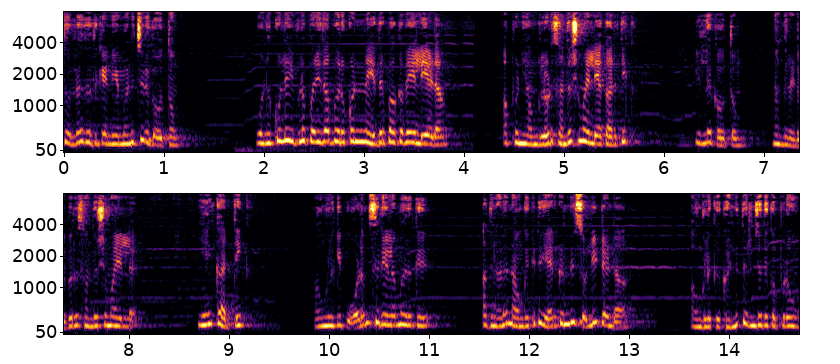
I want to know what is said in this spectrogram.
சொல்லாததுக்கு என்னைய மன்னிச்சிரு கௌதம். உனக்குள்ள இவ்வளவு பரிதாபம் இருக்கும்னு நான் எதிர்பார்க்கவே இல்லையாடா. அப்ப நீ அவங்களோட சந்தோஷமா இல்லையா கார்த்திக்? இல்ல கௌதம். நாங்க ரெண்டு பேரும் சந்தோஷமா இல்ல. ஏன் கார்த்திக்? அவங்களுக்கு இப்போ உடம்பு சரியில்லாம இருக்கு. அதனால நான் உங்ககிட்ட ஏற்கனவே சொல்லிட்டேன்டா. அவங்களுக்கு கண்ணு தெரிஞ்சதுக்கு அப்புறம்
